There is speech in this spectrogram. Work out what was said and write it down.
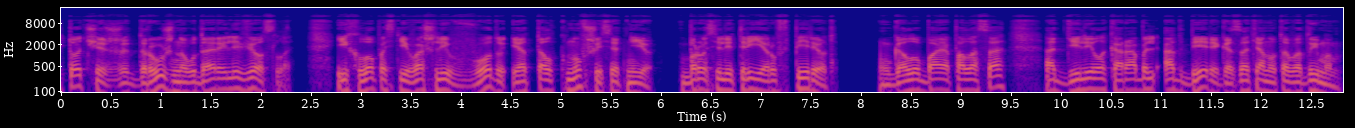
тотчас же дружно ударили весла. Их лопасти вошли в воду и, оттолкнувшись от нее, бросили Триеру вперед. Голубая полоса отделила корабль от берега, затянутого дымом.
